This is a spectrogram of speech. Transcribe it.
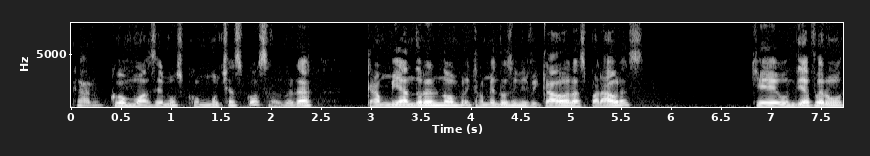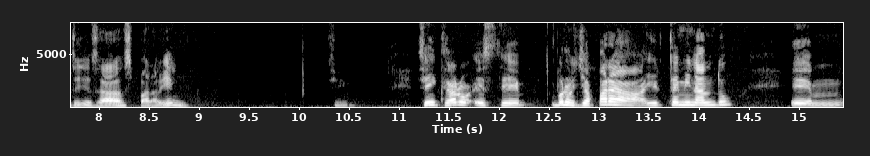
claro. Como hacemos con muchas cosas, ¿verdad? Cambiándole el nombre, cambiando el significado de las palabras que un día fueron utilizadas para bien. Sí, sí claro. Este, bueno, ya para ir terminando, em,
